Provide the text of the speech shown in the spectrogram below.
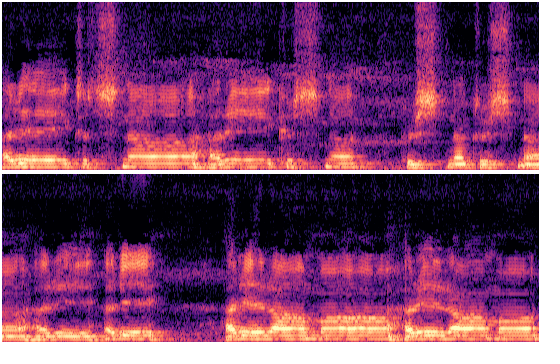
Hare Krishna, Hare Krishna, Krishna Krishna, Hare Hare. Hare Rama, Hare Rama,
